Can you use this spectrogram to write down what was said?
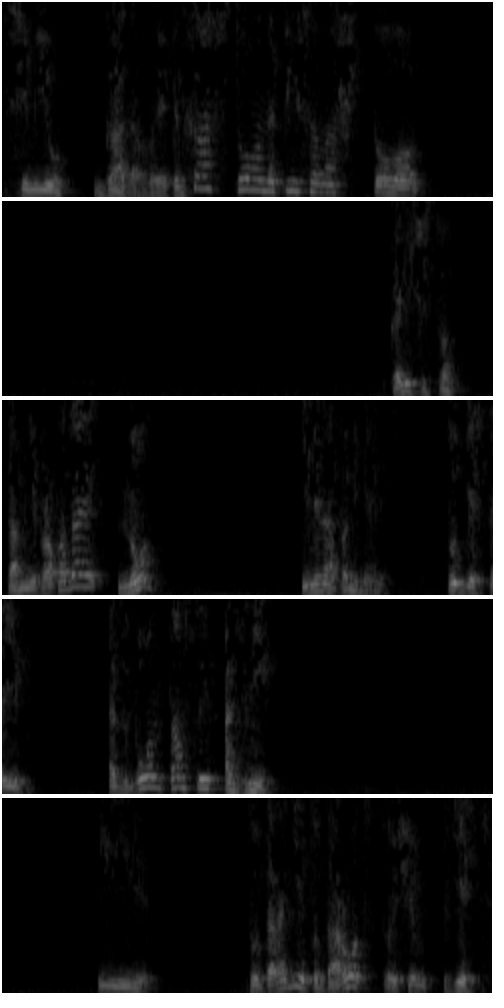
семью Гада в Пинхас, то написано, что количество там не пропадает, но имена поменялись. Тут, где стоит Эцбон, там стоит Азни. И тут Аради, тут Арод, то, в общем, есть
